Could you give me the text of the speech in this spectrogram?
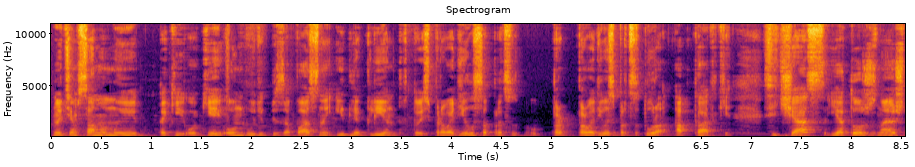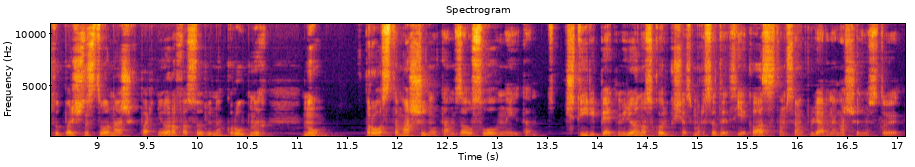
Но тем самым мы такие, окей, он будет безопасный и для клиентов. То есть проводилась процедура, проводилась процедура обкатки. Сейчас я тоже знаю, что большинство наших партнеров, особенно крупных, ну, просто машину там за условные там 4-5 миллионов, сколько сейчас Mercedes E-класса, там самая популярная машина стоит,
